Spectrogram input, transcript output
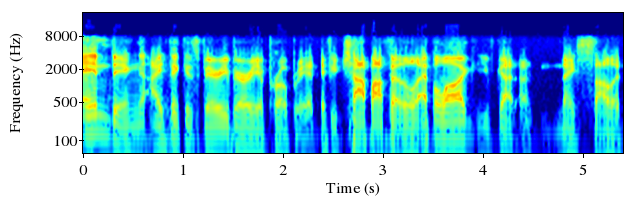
ending i think is very very appropriate if you chop off that little epilogue you've got a nice solid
